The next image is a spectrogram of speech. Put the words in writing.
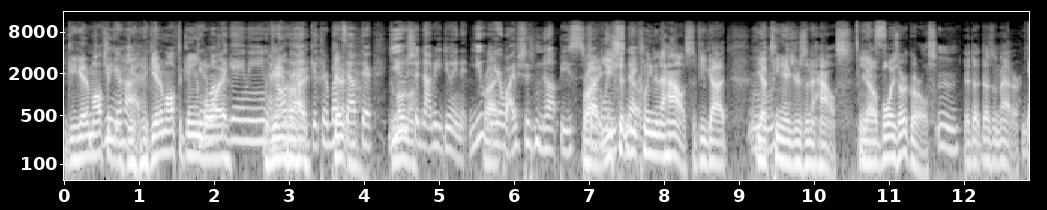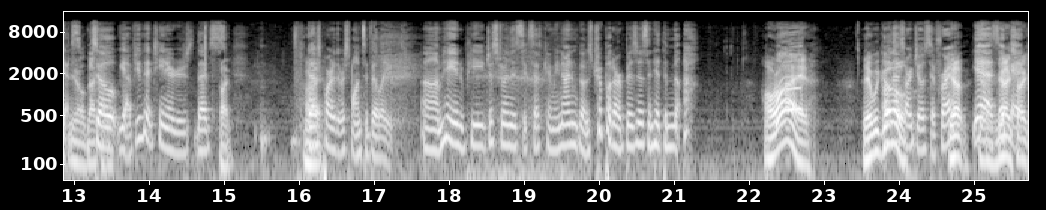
You get them off Junior the high. get them off the Game get them off the gaming and Game- all that. right. Get their butts it- out there. You should not be doing it. You Right. and your wife should not be Right, you shouldn't snow. be cleaning the house if you got you have teenagers in the house. You know, Yes. Mm. boys or girls, it, do- doesn't matter. Yes. You know, that so kind yeah, if you've got teenagers, that's Right. that's Right. part of the responsibility. Um, hey, NP, just joined the Success Academy 9. I'm going to tripled our business and hit the mil- of, all right. There we go. Oh, that's our Joseph, right? Yep. Yes. Yeah, okay. sorry.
